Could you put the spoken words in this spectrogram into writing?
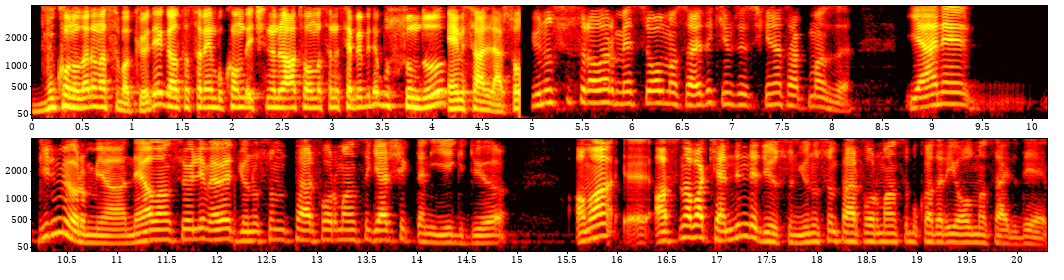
bu konulara nasıl bakıyor diye Galatasaray'ın bu konuda içinin rahat olmasının sebebi de bu sunduğu emsaller. Yunus şu sıralar Messi olmasaydı kimse sikine takmazdı. Yani bilmiyorum ya. Ne yalan söyleyeyim. Evet Yunus'un performansı gerçekten iyi gidiyor. Ama e, aslına bak kendin de diyorsun Yunus'un performansı bu kadar iyi olmasaydı diye.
